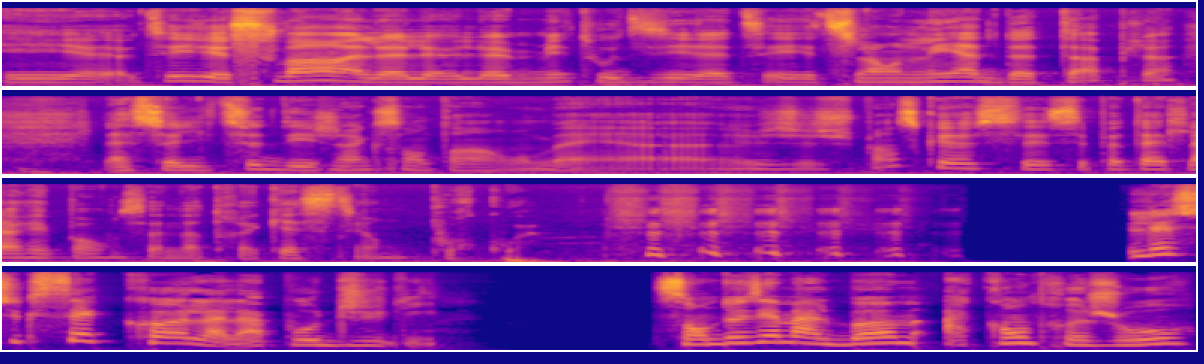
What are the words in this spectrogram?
Et euh, tu sais, souvent le, mythe où dit, euh, tu sais, it's lonely at the top, là. la solitude des gens qui sont en haut. Ben, euh, je, pense que c'est peut-être la réponse à notre question. Pourquoi? Le succès colle à la peau de Julie. Son deuxième album, À contre-jour,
